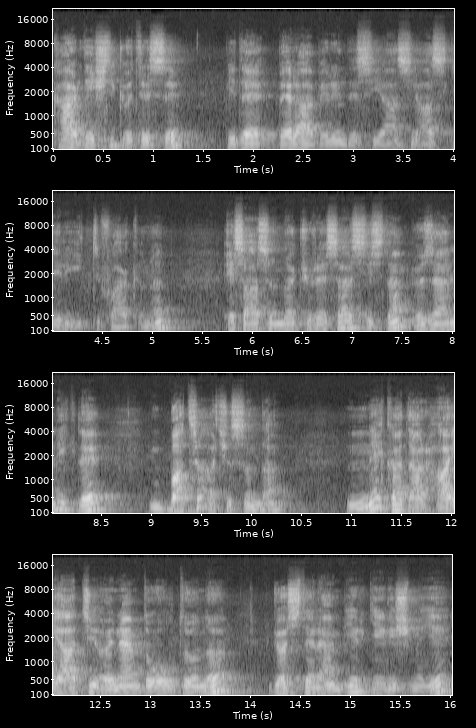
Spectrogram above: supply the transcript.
kardeşlik ötesi bir de beraberinde siyasi askeri ittifakının esasında küresel sistem özellikle batı açısından ne kadar hayati önemde olduğunu gösteren bir gelişmeyi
